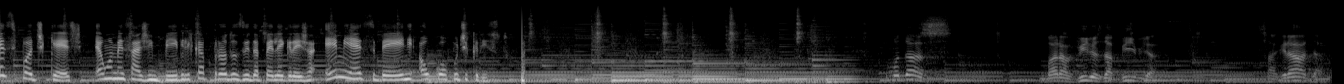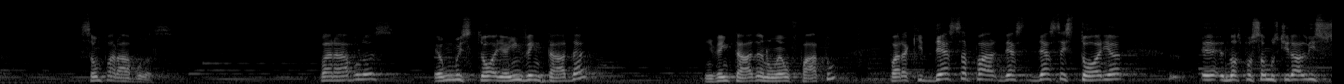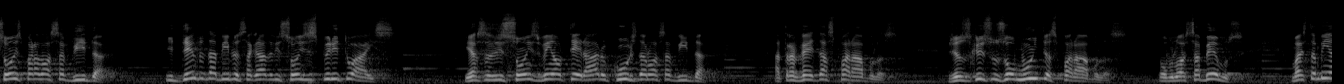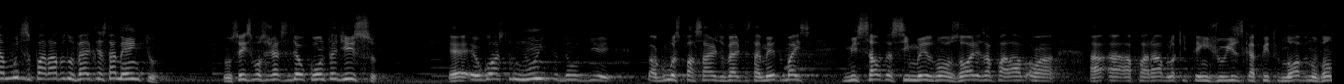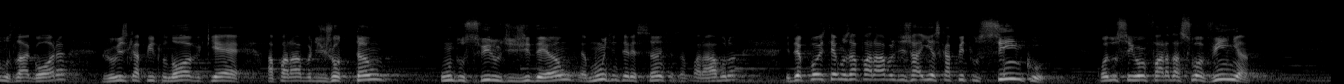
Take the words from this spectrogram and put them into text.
Esse podcast é uma mensagem bíblica produzida pela igreja MSBN ao Corpo de Cristo. Uma das maravilhas da Bíblia Sagrada são parábolas. Parábolas é uma história inventada, inventada, não é um fato, para que dessa, dessa, história eh, nós possamos tirar lições para a nossa vida. E dentro da Bíblia Sagrada, lições espirituais. E essas lições vêm alterar o curso da nossa vida, através das parábolas. Jesus Cristo usou muitas parábolas, como nós sabemos, mas também há muitas parábolas no Velho Testamento. Não sei se você já se deu conta disso. É, eu gosto muito do, de algumas passagens do Velho Testamento, mas me salta assim mesmo aos olhos a, palavra, a, a, a parábola que tem em Juízes capítulo 9, não vamos lá agora, Juízes capítulo 9, que é a parábola de Jotão, um dos filhos de Gideão, é muito interessante essa parábola. E depois temos a parábola de Isaías capítulo 5, quando o Senhor fala da sua vinha.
